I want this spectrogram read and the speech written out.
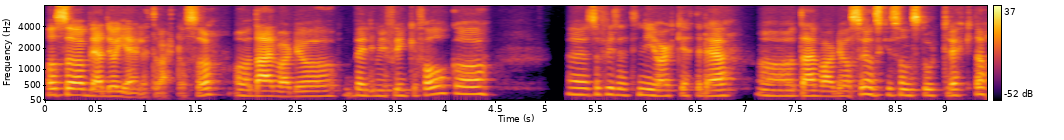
Og så ble det jo Yale etter hvert også, og der var det jo veldig mye flinke folk. Og eh, så flyttet jeg til New York etter det, og der var det jo også ganske sånn stort trøkk, da.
